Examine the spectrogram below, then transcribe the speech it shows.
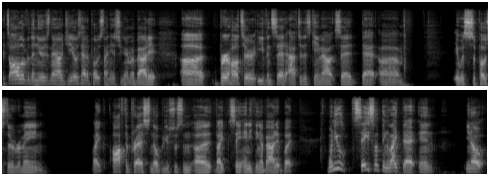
it's all over the news now. Gio's had a post on Instagram about it. Uh, Berhalter even said after this came out, said that um, it was supposed to remain like off the press. Nobody was supposed to uh, like say anything about it. But when you say something like that, and you know,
